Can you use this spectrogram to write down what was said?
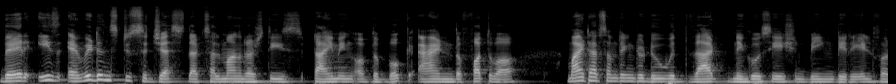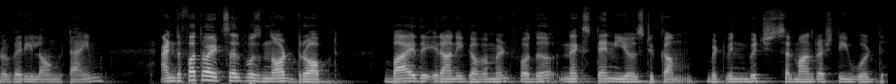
there is evidence to suggest that Salman Rushdie's timing of the book and the fatwa might have something to do with that negotiation being derailed for a very long time. And the fatwa itself was not dropped by the Irani government for the next 10 years to come, between which Salman Rushdie would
